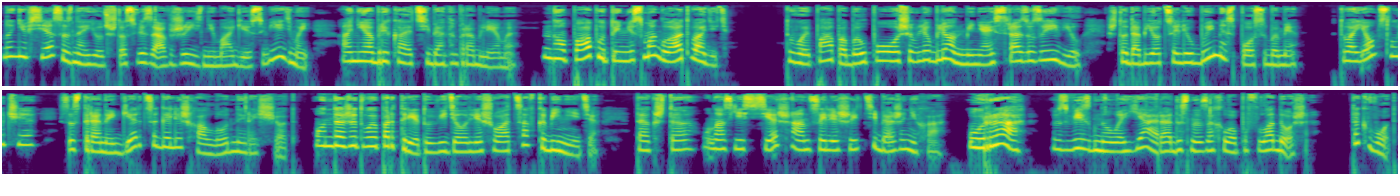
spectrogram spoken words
но не все осознают, что связав жизнь и магию с ведьмой, они обрекают себя на проблемы. Но папу ты не смогла отвадить. Твой папа был по уши влюблен в меня и сразу заявил, что добьется любыми способами. В твоем случае со стороны герцога лишь холодный расчет. Он даже твой портрет увидел лишь у отца в кабинете — так что у нас есть все шансы лишить тебя жениха. Ура! Взвизгнула я, радостно захлопав в ладоши. Так вот,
